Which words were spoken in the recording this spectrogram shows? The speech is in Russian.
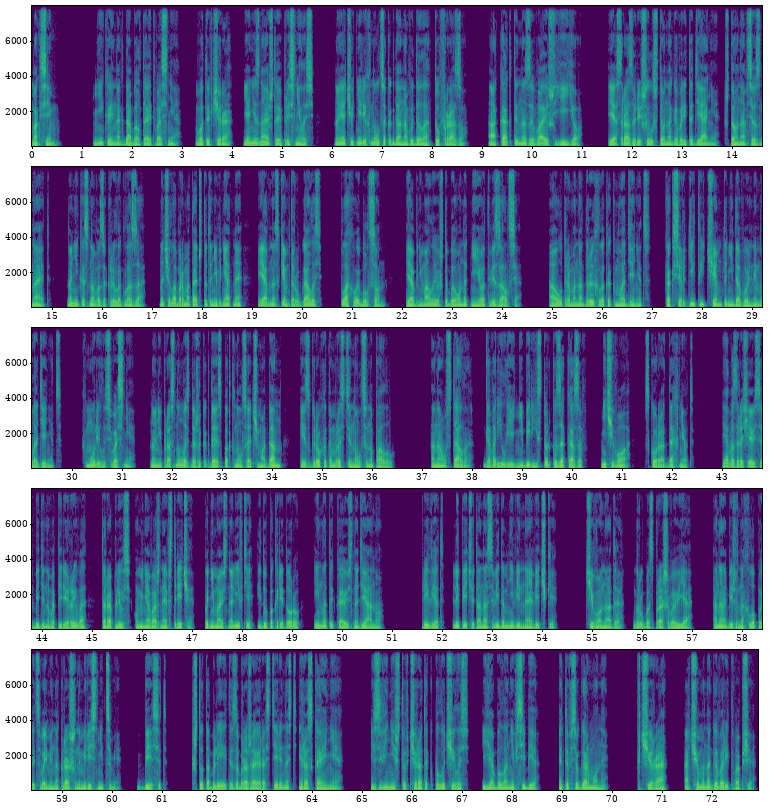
Максим. Ника иногда болтает во сне. Вот и вчера. Я не знаю, что ей приснилось, но я чуть не рехнулся, когда она выдала ту фразу. «А как ты называешь ее?» Я сразу решил, что она говорит о Диане, что она все знает. Но Ника снова закрыла глаза. Начала бормотать что-то невнятное, явно с кем-то ругалась. Плохой был сон. Я обнимал ее, чтобы он от нее отвязался. А утром она дрыхла, как младенец, как сердитый, чем-то недовольный младенец. Хмурилась во сне, но не проснулась, даже когда я споткнулся от чемодан и с грохотом растянулся на полу. Она устала. Говорил ей, не бери столько заказов. Ничего, скоро отдохнет. Я возвращаюсь с обеденного перерыва, тороплюсь, у меня важная встреча. Поднимаюсь на лифте, иду по коридору и натыкаюсь на Диану. «Привет», — лепечет она с видом невинной овечки. «Чего надо?» — грубо спрашиваю я. Она обиженно хлопает своими накрашенными ресницами. Бесит. Что-то блеет, изображая растерянность и раскаяние. «Извини, что вчера так получилось. Я была не в себе. Это все гормоны». «Вчера? О чем она говорит вообще?»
